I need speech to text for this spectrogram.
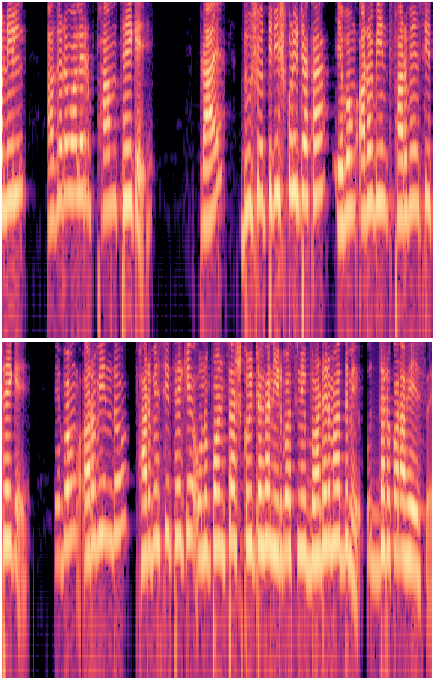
অনিল আগরওয়ালের ফার্ম থেকে প্রায় দুশো কোটি টাকা এবং অরবিন্দ ফার্মেসি থেকে এবং অরবিন্দ ফার্মেসি থেকে উনপঞ্চাশ কোটি টাকা নির্বাচনী বন্ডের মাধ্যমে উদ্ধার করা হয়েছে।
